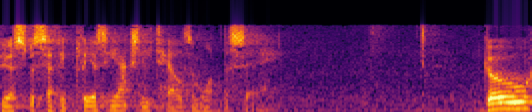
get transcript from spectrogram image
to a specific place, he actually tells him what to say. Go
